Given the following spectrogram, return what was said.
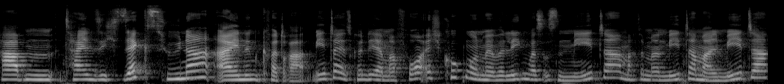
haben, teilen sich sechs Hühner einen Quadratmeter. Jetzt könnt ihr ja mal vor euch gucken und mal überlegen, was ist ein Meter? Macht ihr mal einen Meter mal einen Meter.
